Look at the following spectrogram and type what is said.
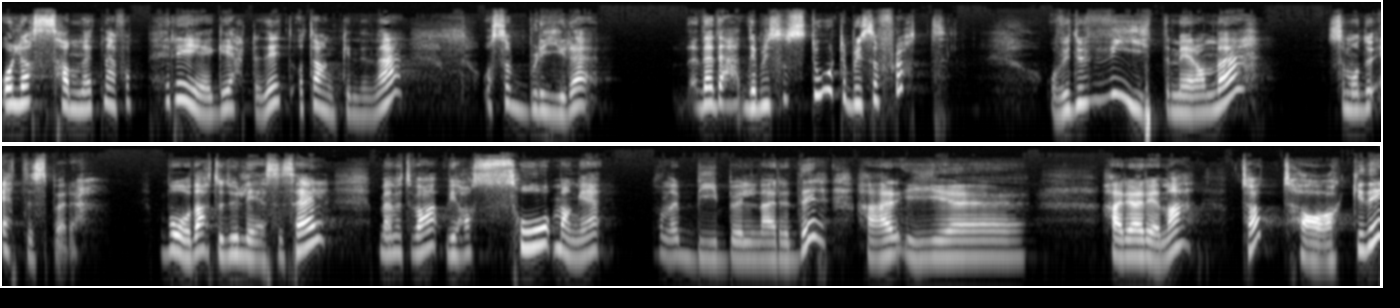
og la sannheten her få prege hjertet ditt og tankene dine. Og så blir det, det, det Det blir så stort, det blir så flott. Og vil du vite mer om det, så må du etterspørre. Både at du leser selv, men vet du hva? vi har så mange sånne bibelnerder her i, eh, her i Arena. Ta tak i de.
